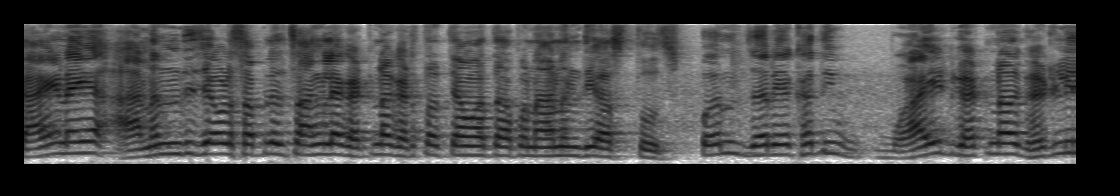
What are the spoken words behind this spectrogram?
काय नाही आनंदी ज्यावेळेस आपल्याला चांगल्या घटना घडतात तेव्हा तर आपण आनंदी असतोच. पण जर एखादी वाईट घटना घडली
